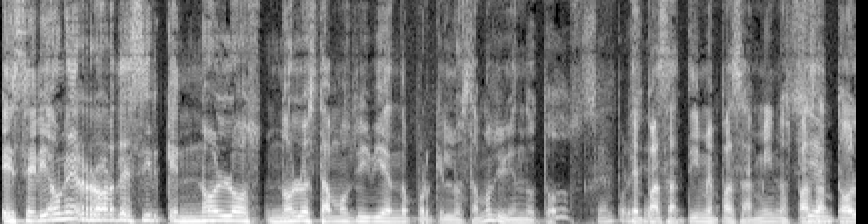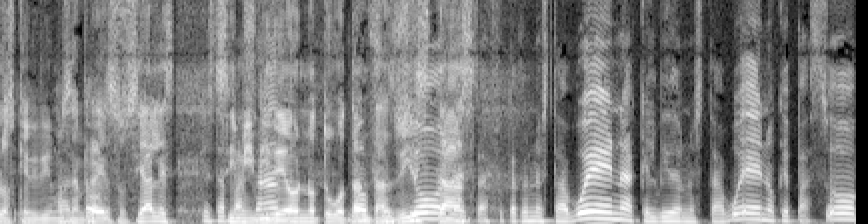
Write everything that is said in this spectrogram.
eh, sería un error decir que no, los, no lo estamos viviendo porque lo estamos viviendo todos. 100%. Te pasa a ti, me pasa a mí, nos pasa a todos los que 100%, vivimos en redes sociales. ¿Qué está Si mi video no tuvo tantas funciona, vistas, Esta foto que no está buena, que el video no está bueno, ¿qué pasó?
